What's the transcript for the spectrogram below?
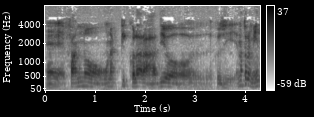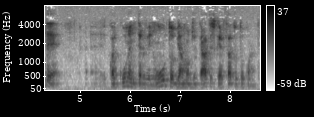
eh, fanno una piccola radio così. E naturalmente qualcuno è intervenuto, abbiamo giocato e scherzato tutto quanto.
